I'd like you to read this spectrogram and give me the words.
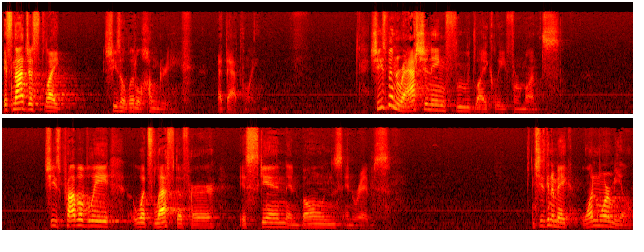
it's not just like she's a little hungry at that point. She's been rationing food likely for months. She's probably, what's left of her is skin and bones and ribs. And she's going to make one more meal,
